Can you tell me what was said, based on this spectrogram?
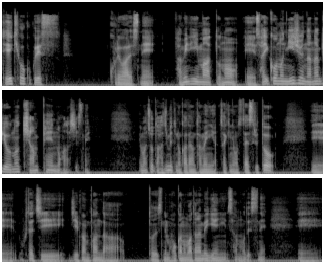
定期報告です。これはですねファミリーマートの、えー、最高の27秒のキャンペーンの話ですね。まあ、ちょっと初めての方のために先にお伝えすると、えー、僕たちジーパンパンダとですね、まあ、他の渡辺芸人さんもですね、え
